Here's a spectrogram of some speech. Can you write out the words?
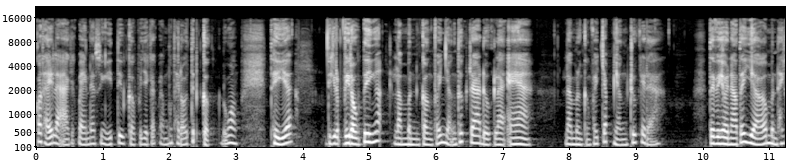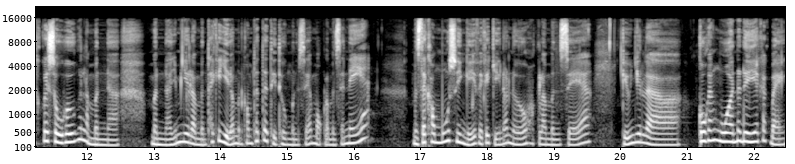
Có thể là à, các bạn đang suy nghĩ tiêu cực, bây giờ các bạn muốn thay đổi tích cực, đúng không? Thì á, thì vì đầu tiên á, là mình cần phải nhận thức ra được là à là mình cần phải chấp nhận trước cái đã. Tại vì hồi nào tới giờ mình hay có cái xu hướng là mình à, mình à, giống như là mình thấy cái gì đó mình không thích thì thường mình sẽ, một là mình sẽ né mình sẽ không muốn suy nghĩ về cái chuyện đó nữa, hoặc là mình sẽ, kiểu như là cố gắng quên nó đi á các bạn.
